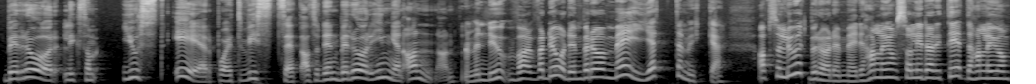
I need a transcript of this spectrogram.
berör liksom just er på ett visst sätt. Alltså den berör ingen annan. Ja, men nu, vad, vadå, den berör mig jättemycket. Absolut berör den mig. Det handlar ju om solidaritet. Det handlar ju om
